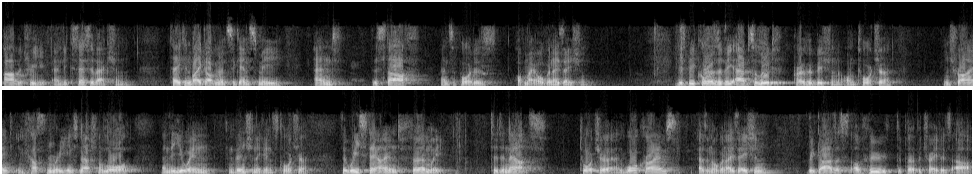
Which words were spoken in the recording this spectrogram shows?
arbitrary and excessive action taken by governments against me and the staff and supporters of my organisation. It is because of the absolute prohibition on torture enshrined in customary international law and the UN Convention Against Torture that we stand firmly to denounce torture and war crimes as an organisation, regardless of who the perpetrators are.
